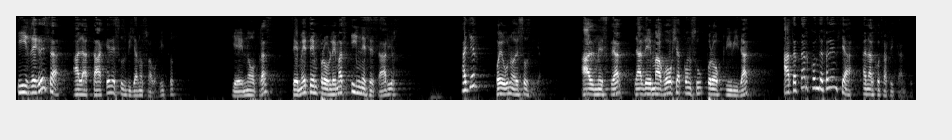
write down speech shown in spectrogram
y regresa al ataque de sus villanos favoritos y en otras se mete en problemas innecesarios. Ayer fue uno de esos días, al mezclar la demagogia con su proclividad a tratar con deferencia a narcotraficantes.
